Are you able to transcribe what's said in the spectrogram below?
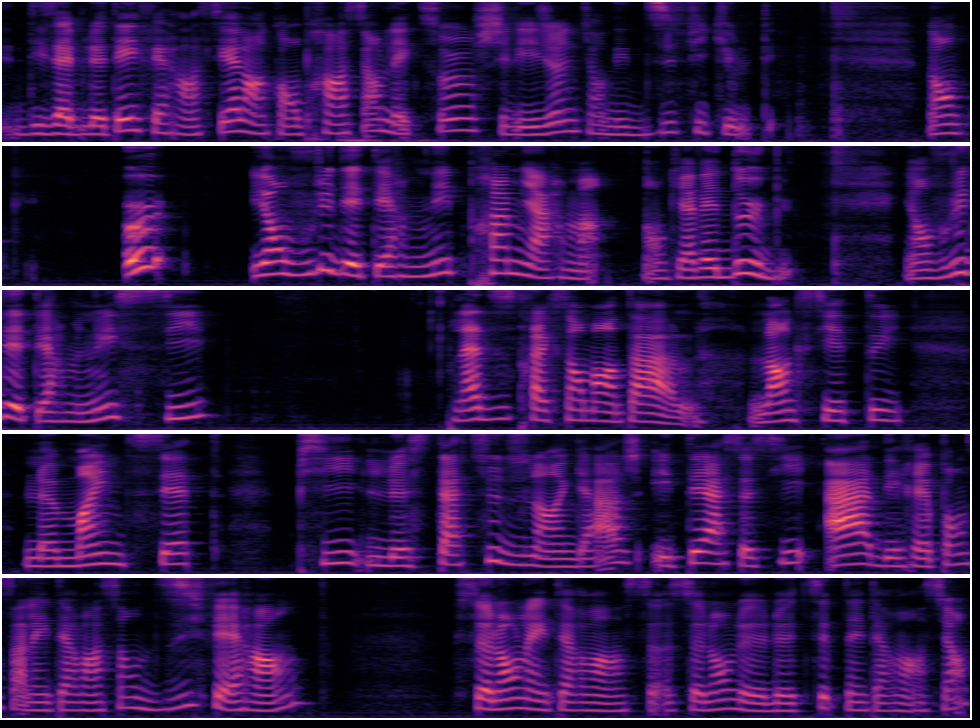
des habiletés inférentielles en compréhension de lecture chez les jeunes qui ont des difficultés. Donc, eux, ils ont voulu déterminer premièrement, donc il y avait deux buts. Ils ont voulu déterminer si la distraction mentale, l'anxiété, le mindset, puis le statut du langage étaient associés à des réponses à l'intervention différentes selon, l'intervention, selon le, type d'intervention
